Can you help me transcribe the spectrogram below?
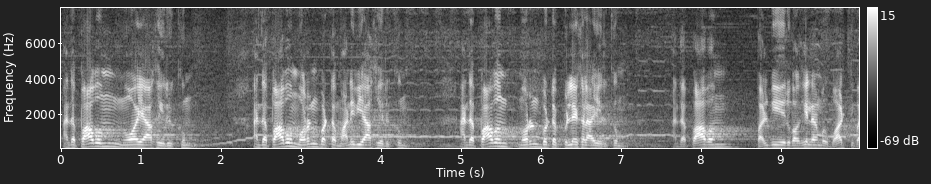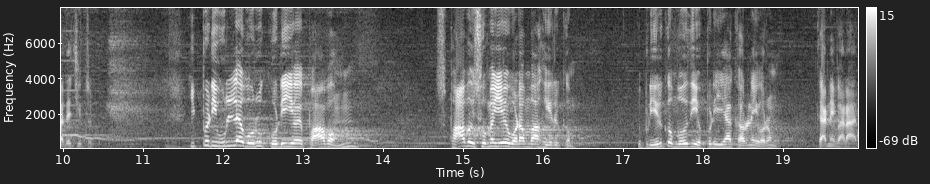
அந்த பாவம் நோயாக இருக்கும். அந்த பாவம் முரண்பட்ட மனைவியாக இருக்கும். அந்த பாவம் முரண்பட்ட பிள்ளைகளாக இருக்கும். அந்த பாவம் பல்வேறு வகையில் நம்ம வாட்டி வதைச்சிட்டு இப்படி உள்ள ஒரு கொடிய பாவம் பாவ சுமையே உடம்பாக இருக்கும். இப்படி இருக்கும்போது எப்படியா கருணை வரும்? கருணை வராது.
